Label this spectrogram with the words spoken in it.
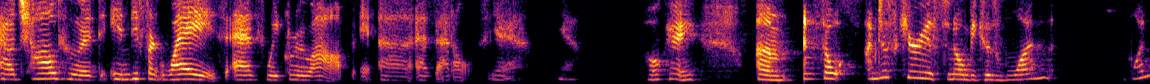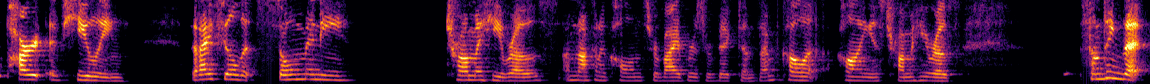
our childhood in different ways as we grew up uh, as adults. Yeah, yeah. Okay. Um, and so I'm just curious to know because one one part of healing that I feel that so many trauma heroes, I'm not going to call them survivors or victims, I'm call it, calling as trauma heroes, something that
